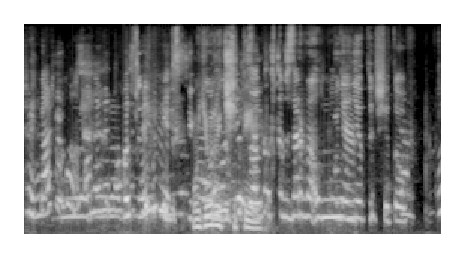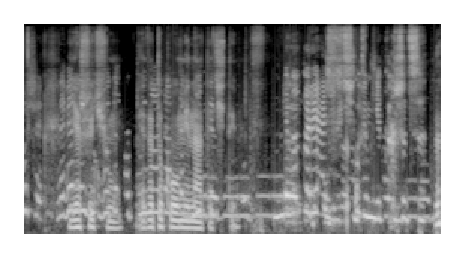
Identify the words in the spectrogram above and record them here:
Слушай, знаешь, как он, он, наверное, Последний У Юры Он читы. за то, что взорвал У меня меня. нету счетов. Слушай, наверное, Я шучу. вот Это Минато только у Мне дура, на реально дура, читы, мне кажется. Ну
